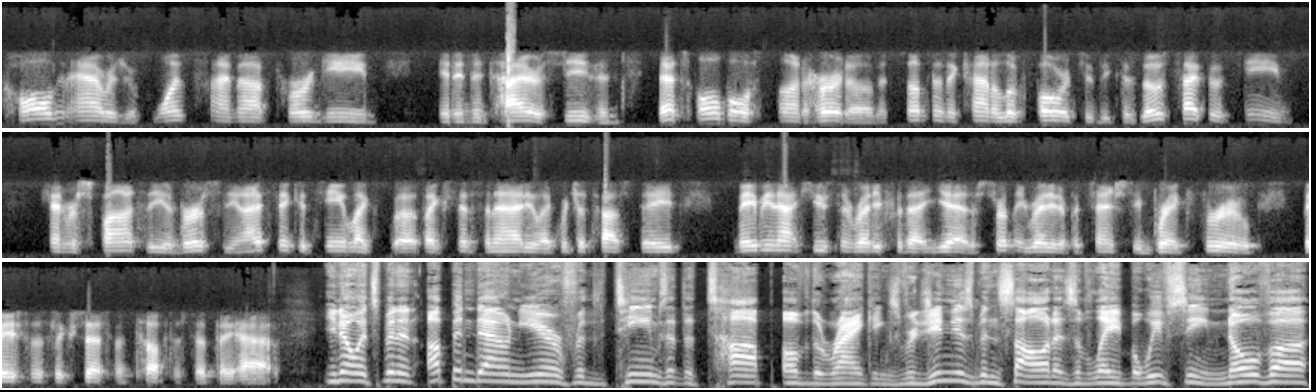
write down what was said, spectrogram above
called an average of one timeout per game in an entire season. That's almost unheard of, and something to kind of look forward to because those type of teams can respond to the adversity. And I think a team like uh, like Cincinnati, like Wichita State, maybe not Houston ready for that yet. They're certainly ready to potentially break through based on the success and toughness that they have. You know, it's been an up and down year for the teams at the top of the rankings. Virginia's been solid as of late, but we've seen Nova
